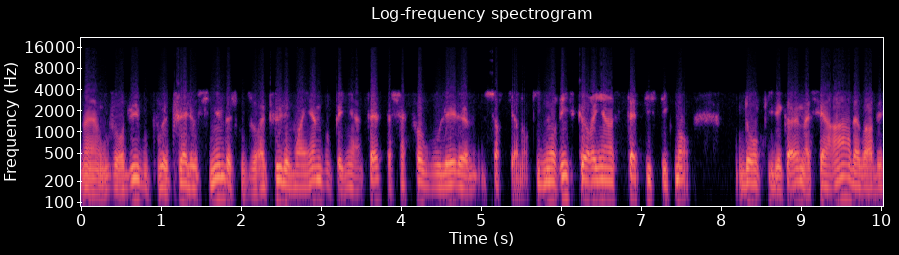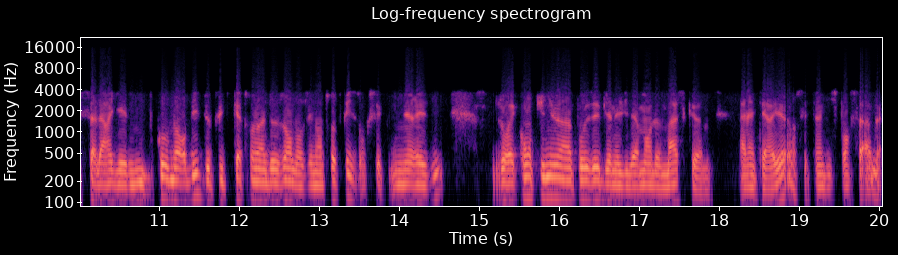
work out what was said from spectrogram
Ben, aujourd'hui, vous pouvez plus aller au cinéma parce que vous n'aurez plus les moyens de vous payer un test à chaque fois que vous voulez le sortir. Donc, il ne risque rien statistiquement. Donc, il est quand même assez rare d'avoir des salariés comorbides de plus de 82 ans dans une entreprise. Donc, c'est une hérésie. J'aurais continué à imposer bien évidemment le masque à l'intérieur, c'est indispensable.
